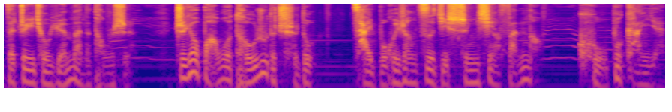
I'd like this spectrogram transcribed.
在追求圆满的同时，只要把握投入的尺度，才不会让自己深陷烦恼，苦不堪言。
